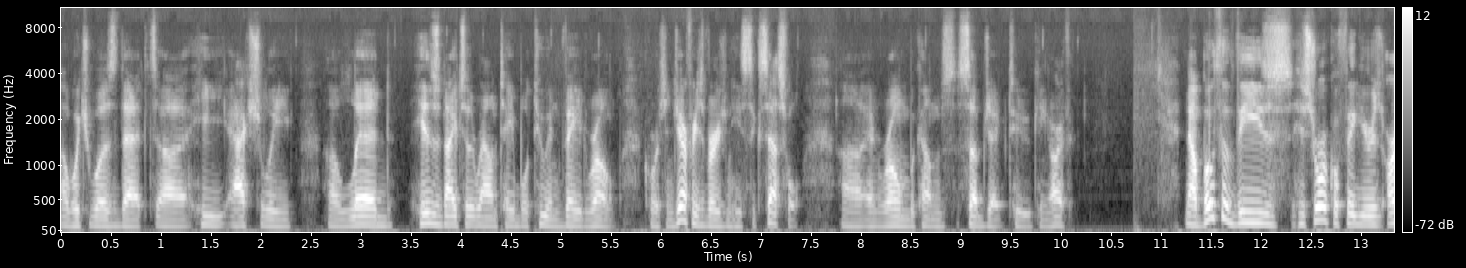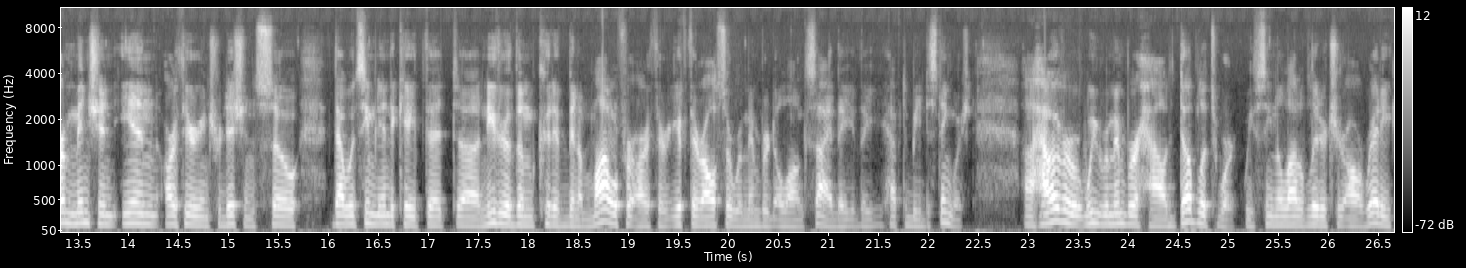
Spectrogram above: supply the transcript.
uh, which was that uh, he actually led his Knights of the Round Table to invade Rome. Of course, in Geoffrey's version, he's successful, and Rome becomes subject to King Arthur. Now, both of these historical figures are mentioned in Arthurian tradition, so that would seem to indicate that uh, neither of them could have been a model for Arthur if they're also remembered alongside. They, they have to be distinguished. Uh, however, we remember how doublets work. We've seen a lot of literature already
